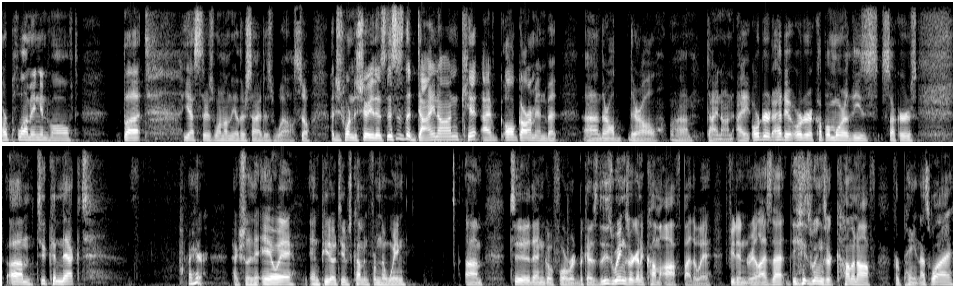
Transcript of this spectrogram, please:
more plumbing involved. But yes, there's one on the other side as well. So I just wanted to show you this. This is the Dynon kit. I have all Garmin, but uh, they're all they're all um, Dynon. I ordered. I had to order a couple more of these suckers um, to connect right here. Actually, the AOA and pitot tubes coming from the wing. Um, to then go forward because these wings are going to come off, by the way. If you didn't realize that, these wings are coming off for paint. That's why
